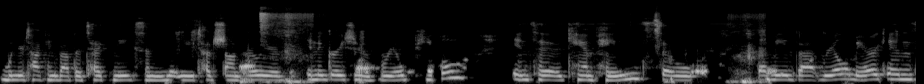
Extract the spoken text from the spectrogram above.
when you're talking about the techniques and what you touched on earlier the integration of real people into campaigns. So that means that real Americans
